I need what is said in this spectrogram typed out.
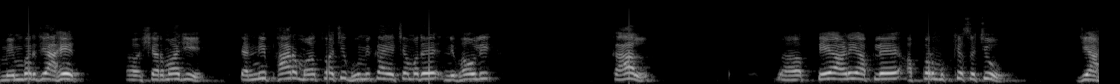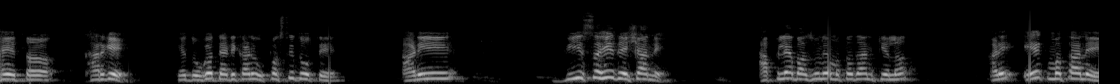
मेंबर जे आहेत शर्माजी त्यांनी फार महत्वाची भूमिका याच्यामध्ये निभावली. काल ते आणि आपले अप्पर मुख्य सचिव जे आहेत खारगे हे दोघं त्या ठिकाणी उपस्थित होते. आणि वीसही देशाने आपल्या बाजूने मतदान केलं आणि एक मताने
